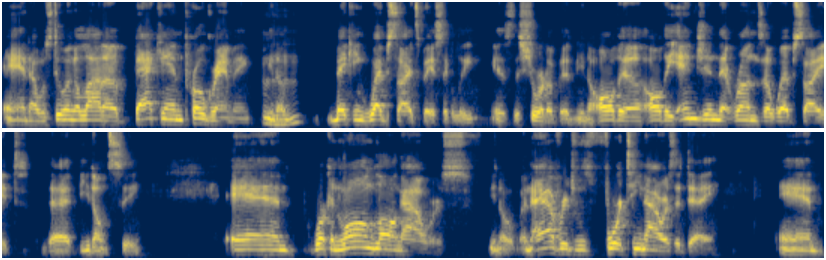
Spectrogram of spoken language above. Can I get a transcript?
and I was doing a lot of back end programming. You mm-hmm. know, making websites basically is the short of it. You know, all the all the engine that runs a website that you don't see. and working long, long hours. You know, an average was 14 hours a day. And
